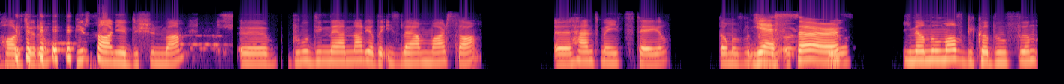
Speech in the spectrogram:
harcarım. Bir saniye düşünmem. Ee, bunu dinleyenler ya da izleyen varsa e, Handmaid's Tale, Damızlık Yes Kızın sir. Öyküsü. İnanılmaz bir kadınsın.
